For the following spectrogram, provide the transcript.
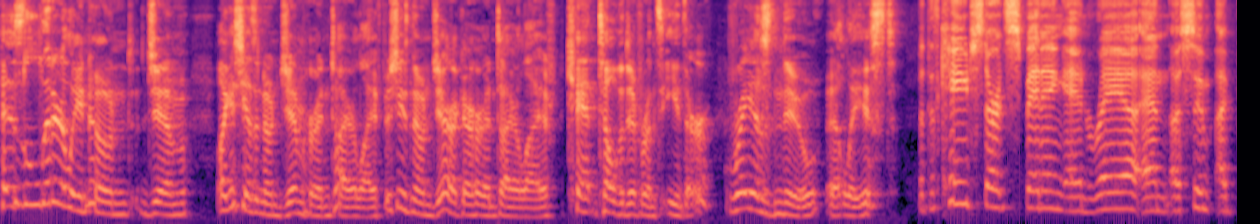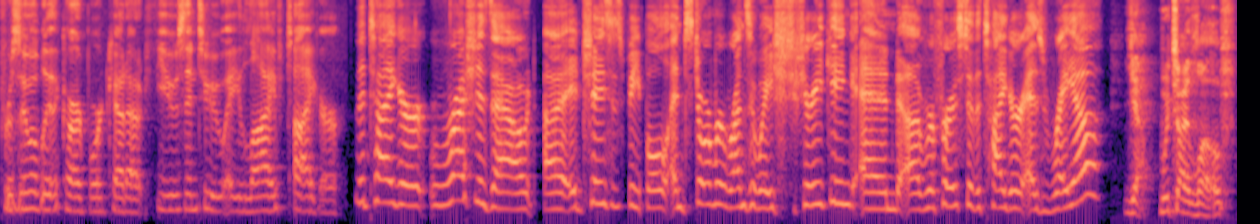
has literally known Jem well, I guess she hasn't known Jem her entire life, but she's known Jerrica her entire life. Can't tell the difference either. Raya's new, at least. But the cage starts spinning, and Raya and assume, uh, presumably the cardboard cutout fuse into a live tiger. The tiger rushes out, uh, it chases people, and Stormer runs away shrieking and uh, refers to the tiger as Raya. Yeah, which I love.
